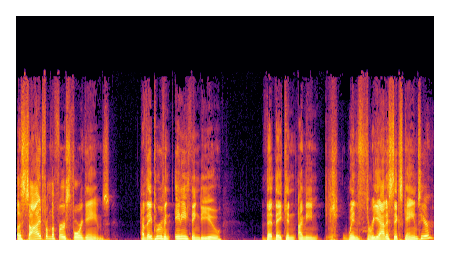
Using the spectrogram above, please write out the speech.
aside from the first four games? Have they proven anything to you that they can, I mean, win three out of six games here?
